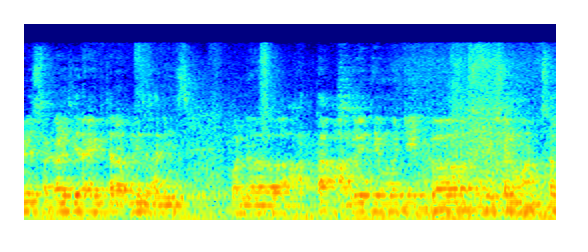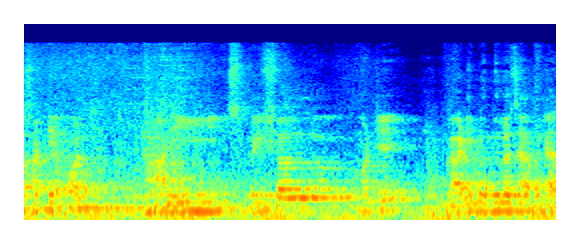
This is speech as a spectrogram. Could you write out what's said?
मंडळी सकाळची राईड तर आपली झालीच. पण आत्ता आलो आहे ते म्हणजे एक स्पेशल माणसासाठी आपण. आणि स्पेशल म्हणजे गाडीबद्दलच आहे आपल्या.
